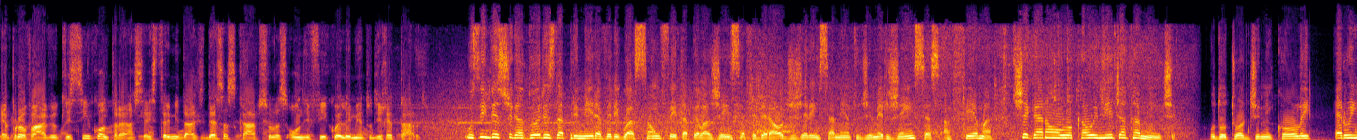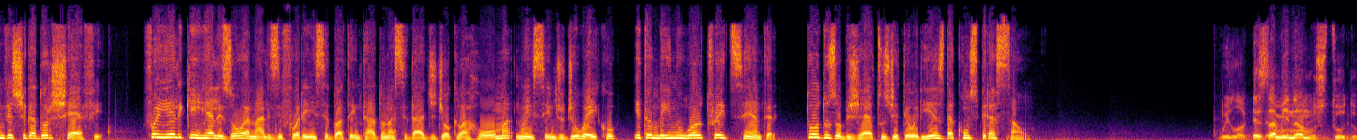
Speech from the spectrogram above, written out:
É provável que se encontrasse a extremidade dessas cápsulas onde fica o elemento de retardo. Os investigadores da primeira averiguação feita pela Agência Federal de Gerenciamento de Emergências, a FEMA, chegaram ao local imediatamente. O Dr. Gene Coley era o investigador-chefe. Foi ele quem realizou a análise forense do atentado na cidade de Oklahoma, no incêndio de Waco e também no World Trade Center, todos objetos de teorias da conspiração. Examinamos tudo.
